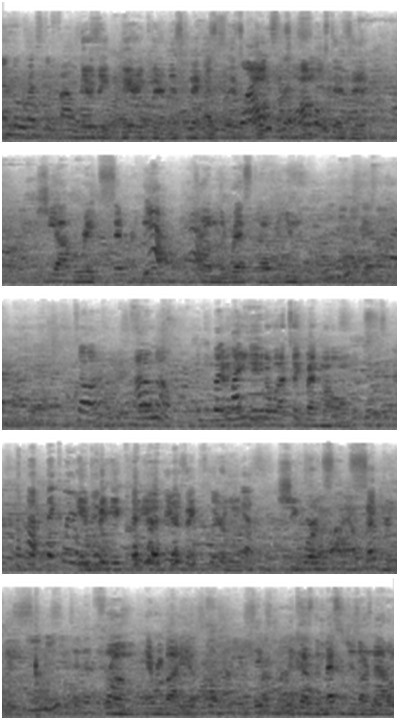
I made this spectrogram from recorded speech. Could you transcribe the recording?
and the rest of founders. there's a very clear disconnect. It's, it's, Why al- is it's this? almost as if she operates separately Yeah, yeah. from the rest of the unit. So I, I don't know. But And, like and you know what? I take back my own. they clearly It, do. it, it appears that clearly Yes. she works separately mm-hmm. from everybody else because the messages are not on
